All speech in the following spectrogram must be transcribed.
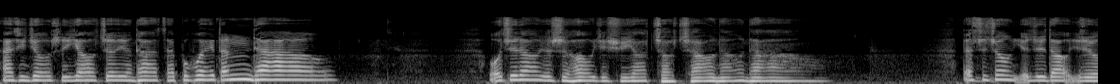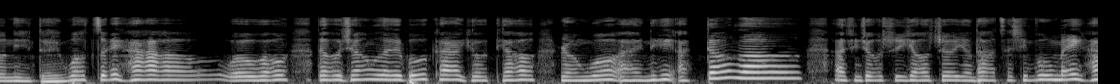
爱情就是要这样，它才不会单调。我知道有时候也需要吵吵闹闹，但始终也知道只有你对我最好。哦，豆浆离不开油条，让我爱你爱到老。爱情就是要这样，它才幸福美好。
